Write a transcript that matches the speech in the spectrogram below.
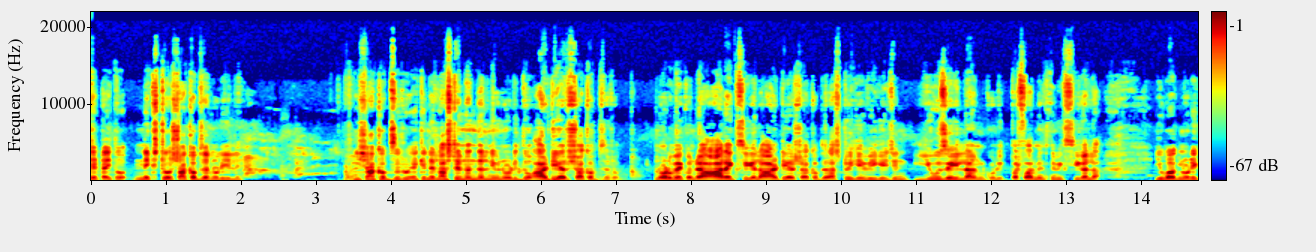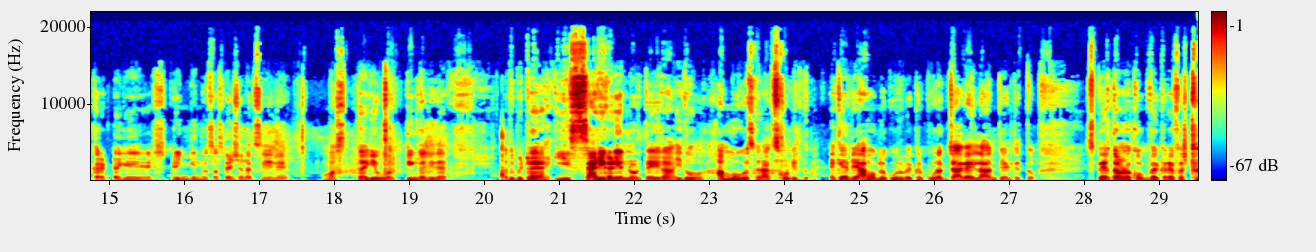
ಸೆಟ್ ಆಯಿತು. ನೆಕ್ಸ್ಟು ಶಾಕ್ ಅಬ್ಸರ್ ನೋಡಿ ಇಲ್ಲಿ. ಈ ಶಾಕ್ ಅಬ್ಸರು ಯಾಕೆಂದರೆ ಲಾಸ್ಟ್ ಟೈಮ್ ನಂದಲ್ಲಿ ನೀವು ನೋಡಿದ್ದು R T R shock absorber ನೋಡಬೇಕು ಅಂದರೆ ಆರ್ ಎಕ್ಸಿಗೆಲ್ಲ R T R shock absorber ಅಷ್ಟು ಹೆವಿ ಗೇಜಿನ್ ಯೂಸೇ ಇಲ್ಲ ಅಂದ್ಕೊಳ್ಳಿ ಪರ್ಫಾರ್ಮೆನ್ಸ್ ನಿಮಗೆ ಸಿಗಲ್ಲ. ಇವಾಗ ನೋಡಿ ಕರೆಕ್ಟಾಗಿ ಸ್ಪ್ರಿಂಗಿಂದು ಸಸ್ಪೆನ್ಷನ್ ಹಾಕ್ಸಿದ್ದೀನಿ ಮಸ್ತಾಗಿ ವರ್ಕಿಂಗಲ್ಲಿದೆ ಅದು ಬಿಟ್ಟರೆ ಈ ಸ್ಯಾರಿ ಗಾಡಿಯನ್ನು ನೋಡ್ತಾ ಇರಾ, ಇದು ಅಮ್ಮಗೋಸ್ಕರ ಹಾಕ್ಸ್ಕೊಂಡಿದ್ದು. ಯಾಕೆಂದರೆ ಯಾವಾಗಲೂ ಕೂರ್ಬೇಕಾದ್ರೆ ಕೂರಕ್ಕೆ ಜಾಗ ಇಲ್ಲ ಅಂತ ಹೇಳ್ತಿತ್ತು. ಸ್ಪೇರ್ ತೊಗೊಳಕ್ಕೆ ಹೋಗ್ಬೇಕಾದ್ರೆ ಫಸ್ಟು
